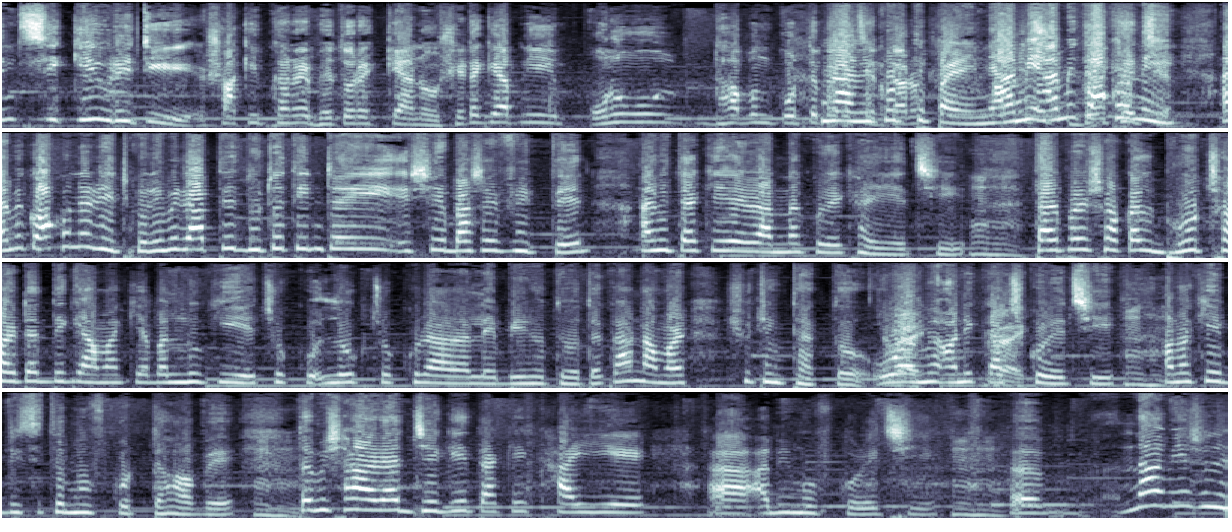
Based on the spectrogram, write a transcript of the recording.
ইনসিকিউরিটি শাকিব খানের ভেতরে কেন? সেটা কি আপনি অনুধাবন করতে পারছেন আমি করতে পারিনি। আমি আমি কখনোই আমি কখনো রিড করি আমি রাত্রে দুটো তিনটায় সে বাসায় ফিরতেন আমি তাকে রান্না করে খাইয়েছি। তারপরে সকাল ভোর ছয়টার দিকে আমাকে আবার লুকিয়ে লোক চক্ষুর আড়ালে বের হতে হতো কারণ আমার শুটিং থাকতো। ও আমি অনেক কাজ করেছি আমাকে এবিসিতে মুভ করতে হবে। তো আমি সারা রাত জেগে তাকে খাইয়ে আমি মুভ করেছি। না আমি আসলে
